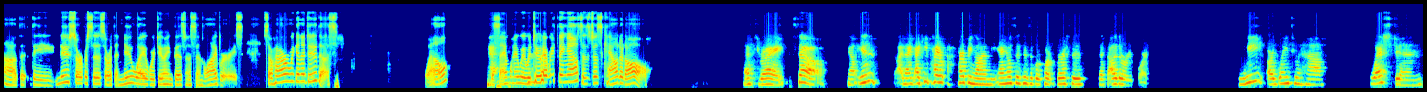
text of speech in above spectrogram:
uh, the, the new services or the new way we're doing business in libraries. So how are we going to do this? Well, the same way we would do everything else is just count it all. that's right. So now in, and I, I keep harping on the annual statistical report versus this other report. We are going to have questions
